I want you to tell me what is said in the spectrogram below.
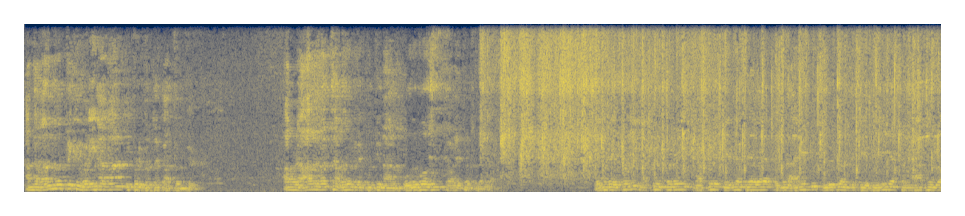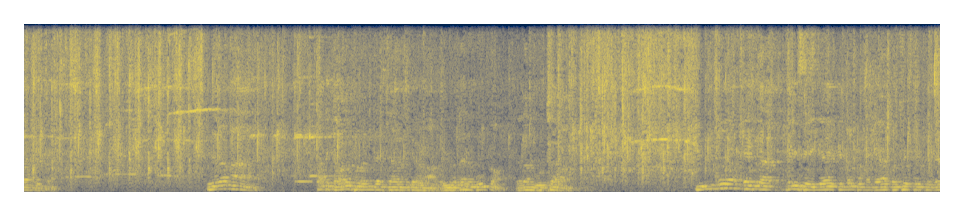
அந்த வன்மத்துக்கு வழிகால் தான் இப்படிப்பட்ட காப்பீடுகள் அவருடைய ஆதரவற்ற அவர்களை பற்றி நான் ஒருபோதும் கவலைப்பட்டதில்லை. என்னுடைய பணி மக்கள் துறை மக்களுக்கு என்ன தேவை என்று அறிந்து குறித்து அந்த பெரிய பணி ஆற்றல் இருக்கேன் இதுதான் நான் பார்த்து கவலைப்படுறது சார்ந்துக்கலாம் இதெல்லாம் எனக்கு ஊக்கம். இதெல்லாம் எனக்கு உற்சாகம். இன்னும் எங்களை கேலி செய்யுங்க கிண்டல் பண்ணுங்க கொஞ்சம் கொடுக்குங்க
